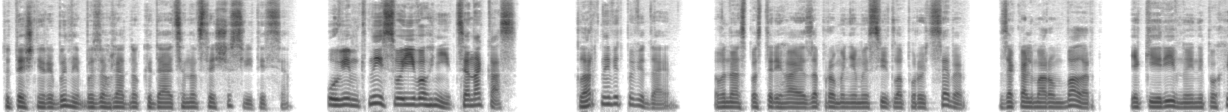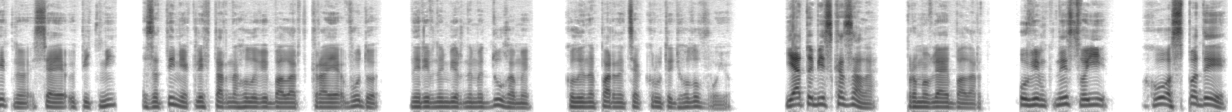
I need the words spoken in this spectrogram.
Тутешні рибини безоглядно кидаються на все, що світиться. Увімкни свої вогні, це наказ. Кларк не відповідає. Вона спостерігає за променями світла поруч себе, за кальмаром Балард, який рівно і непохитно сяє у пітьмі, за тим, як ліхтар на голові Балард крає воду нерівномірними дугами, коли напарниця крутить головою. Я тобі сказала, промовляє Балард. Увімкни свої. Господи.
